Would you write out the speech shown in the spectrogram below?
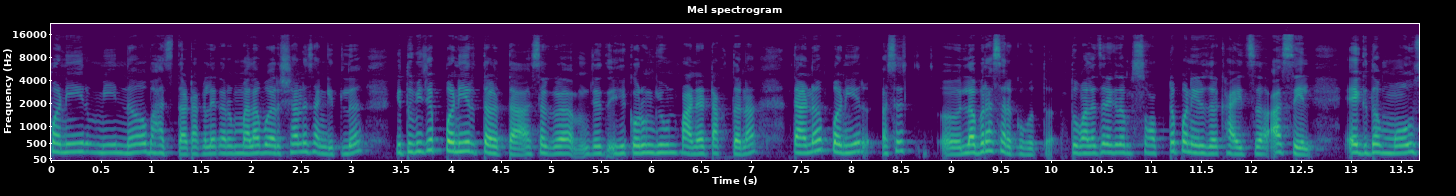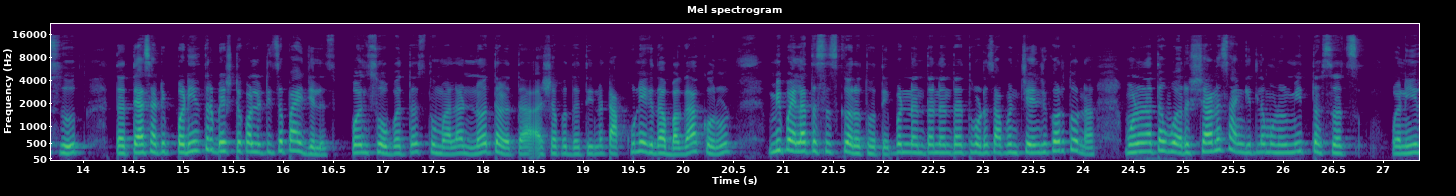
पनीर मी न भाजता टाकलं कारण मला वर्षानं सांगितलं की तुम्ही जे पनीर तळता सगळं म्हणजे हे करून घेऊन पाण्यात टाकतं ना त्यानं पनीर असं लबरासारखं होतं. तुम्हाला जर एकदम सॉफ्ट पनीर जर खायचं असेल एकदम मऊसूत तर त्यासाठी पनीर तर बेस्ट क्वालिटीचं पाहिजेलच. पण सोबतच तुम्हाला न तळता अशा पद्धतीनं टाकून एकदा बघा करून मी पहिला तसंच करत होते. पण नंतर नंतर थोडंसं आपण चेंज करतो ना म्हणून आता वर्षानं सांगितलं म्हणून मी तसंच पनीर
